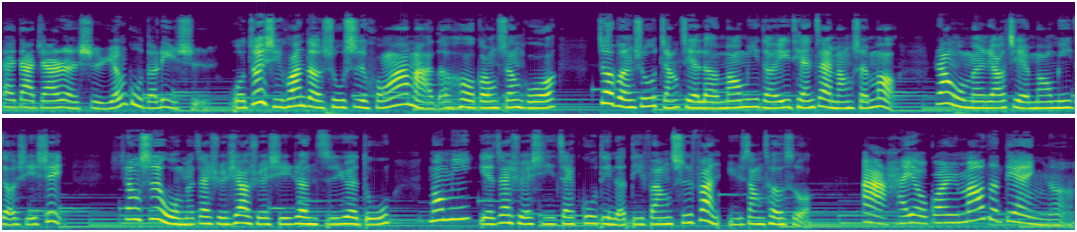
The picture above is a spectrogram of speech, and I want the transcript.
带大家认识远古的历史。我最喜欢的书是《红阿玛的后宫生活》，这本书讲解了猫咪的一天在忙什么，让我们了解猫咪的习性，像是我们在学校学习认知阅读。猫咪也在学习在固定的地方吃饭与上厕所啊，还有关于猫的电影呢。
